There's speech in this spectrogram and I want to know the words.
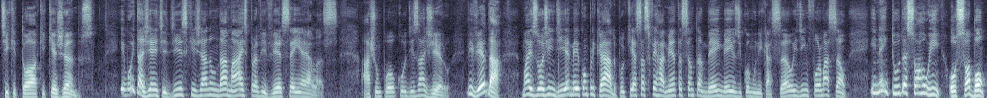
TikTok, quejandos. E muita gente diz que já não dá mais para viver sem elas. Acho um pouco de exagero. Viver dá, mas hoje em dia é meio complicado, porque essas ferramentas são também meios de comunicação e de informação e nem tudo é só ruim ou só bom.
